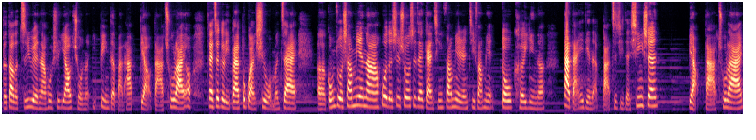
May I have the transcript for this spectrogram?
得到的资源啊，或是要求呢，一并的把它表达出来哦。在这个礼拜，不管是我们在呃工作上面啊，或者是说是在感情方面、人际方面，都可以呢大胆一点的把自己的心声表达出来。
